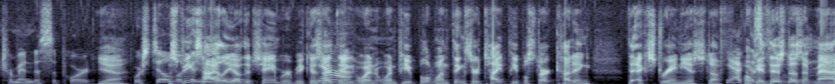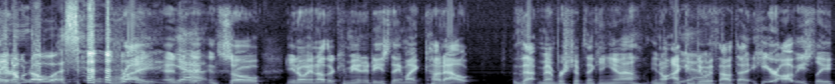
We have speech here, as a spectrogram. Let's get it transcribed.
tremendous support. Yeah, we're still it speaks highly of the chamber because I think when when people when things are tight, people start cutting the extraneous stuff. Yeah, okay, this doesn't matter. They don't know us. right, and Yeah. and so you know in other communities they might cut out that membership, thinking, yeah, you know, I can do without that. Here, obviously.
